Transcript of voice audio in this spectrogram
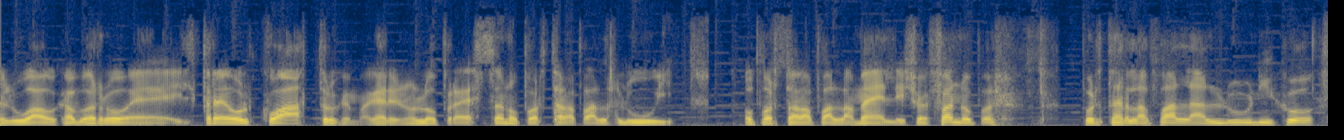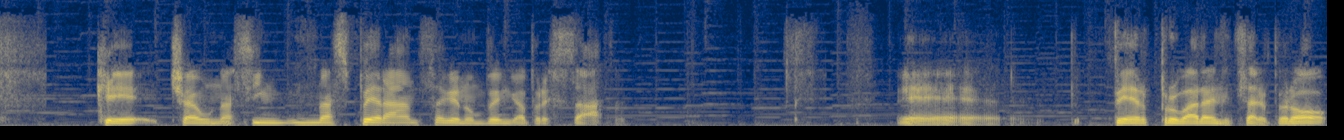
Luao Cabarro è il 3 o il 4 che magari non lo prestano, porta la palla a lui o porta la palla a Melli, cioè fanno por- portare la palla all'unico che c'è una, una speranza che non venga pressato. Eh, per provare a iniziare, però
